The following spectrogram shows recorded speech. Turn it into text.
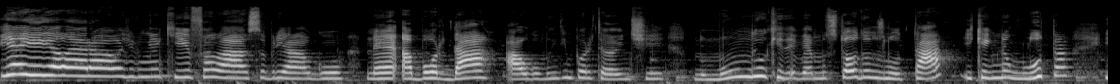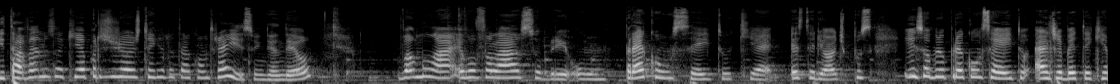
E aí, galera, hoje vim aqui falar sobre algo, né, abordar algo muito importante no mundo que devemos todos lutar e quem não luta e tá vendo isso aqui a partir de hoje tem que lutar contra isso, entendeu? Vamos lá, eu vou falar sobre um preconceito que é estereótipos e sobre o preconceito LGBTQ+.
